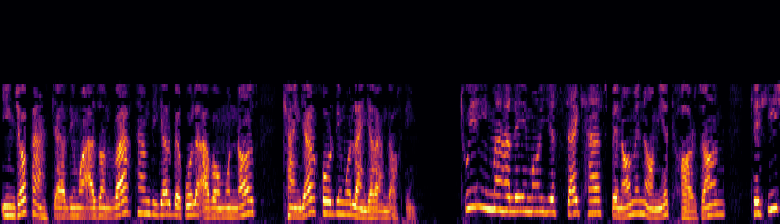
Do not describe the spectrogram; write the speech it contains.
اینجا پهن کردیم و از آن وقت هم دیگر به قول عوام الناس کنگر خوردیم و لنگر انداختیم. توی این محله ما یه سگ هست به نام نامی تارزان که هیچ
